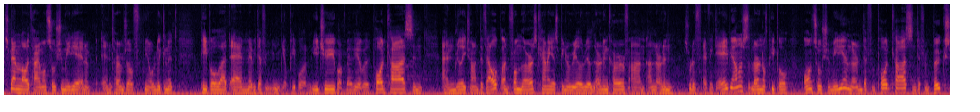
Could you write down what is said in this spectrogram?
Spend a lot of time on social media in a, in terms of you know looking at people that um, maybe different you know people on YouTube or maybe it was podcasts and and really trying to develop. And from there, it's kind of just been a real, real learning curve um, and learning sort of every day, to be honest. Learning of people on social media and learning different podcasts and different books.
